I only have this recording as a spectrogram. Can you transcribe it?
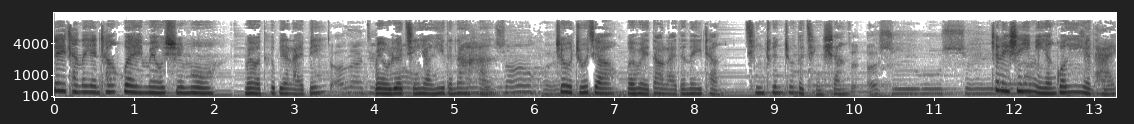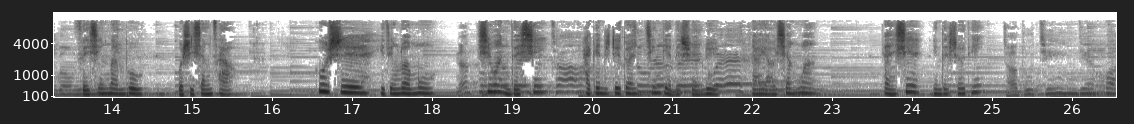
这一场的演唱会没有序幕，没有特别来宾，没有热情洋溢的呐喊，只有主角娓娓道来的那一场青春中的情伤。这里是一米阳光音乐台，随心漫步，我是香草。故事已经落幕，希望你的心还跟着这段经典的旋律遥遥相望。感谢您的收听。他不听电话，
